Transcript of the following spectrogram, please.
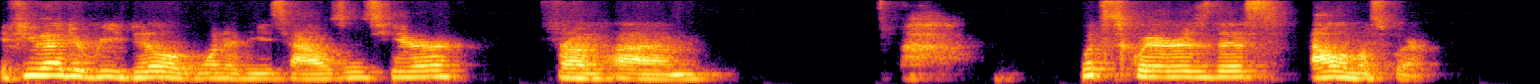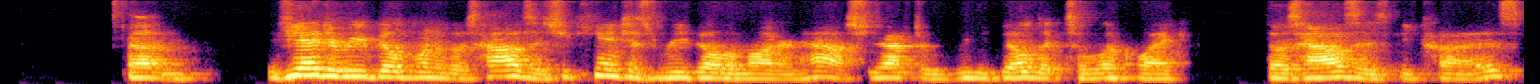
if you had to rebuild one of these houses here from, um, what square is this? Alamo Square. Um, if you had to rebuild one of those houses, you can't just rebuild a modern house. You have to rebuild it to look like those houses because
